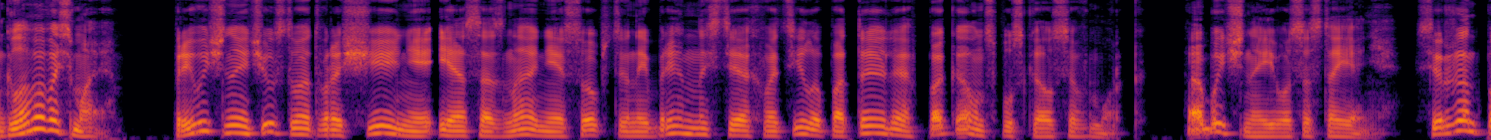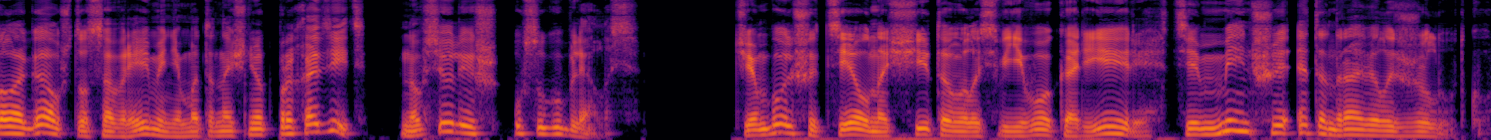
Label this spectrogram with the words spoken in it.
Глава восьмая. Привычное чувство отвращения и осознание собственной бренности охватило Пателя, пока он спускался в морг. Обычное его состояние. Сержант полагал, что со временем это начнет проходить, но все лишь усугублялось. Чем больше тел насчитывалось в его карьере, тем меньше это нравилось желудку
